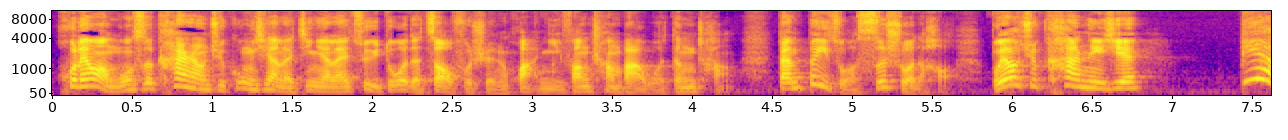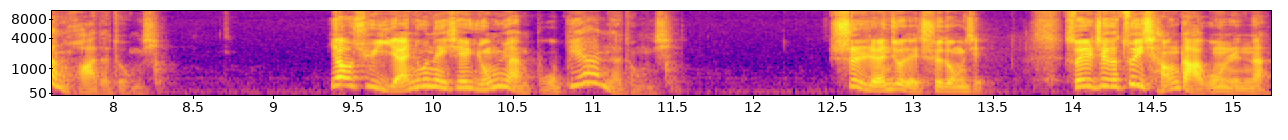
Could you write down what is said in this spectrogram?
互联网公司看上去贡献了近年来最多的造富神话，你方唱罢我登场。但贝佐斯说得好，不要去看那些变化的东西，要去研究那些永远不变的东西。是人就得吃东西，所以这个最强打工人呢，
